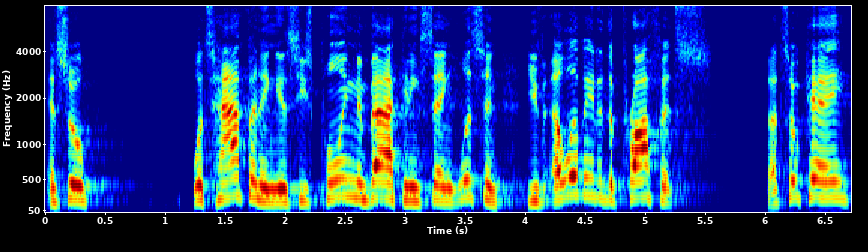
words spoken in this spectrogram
And so what's happening is he's pulling them back and he's saying, Listen, you've elevated the prophets. That's okay.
